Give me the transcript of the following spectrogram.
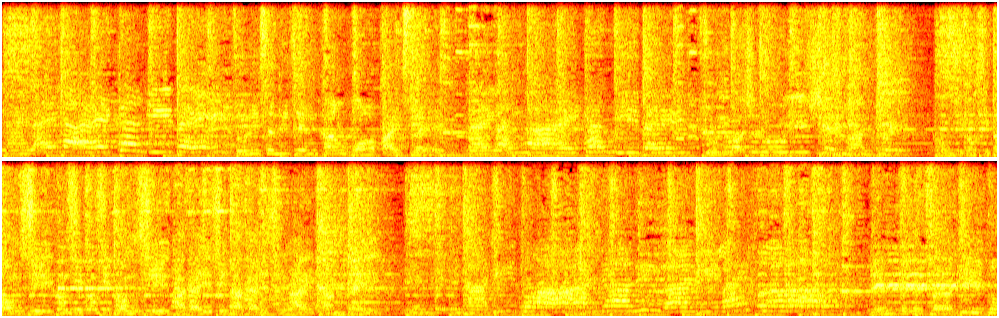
来来来，干一杯！祝你身体健康活百岁！来来来，干一杯！祝你万事如意千万岁！恭喜恭喜恭喜恭喜恭喜恭喜！大家一起大家一起来干杯！连杯的那一段喝。连杯的这一段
